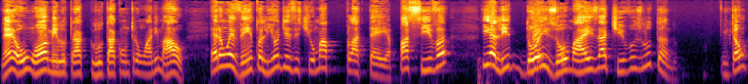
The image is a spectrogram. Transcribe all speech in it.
né? Ou um homem lutar, lutar contra um animal. Era um evento ali onde existia uma plateia passiva e ali dois ou mais ativos lutando. Então,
